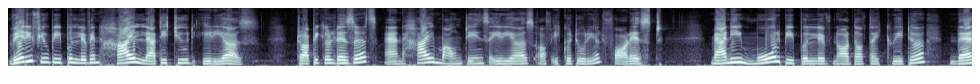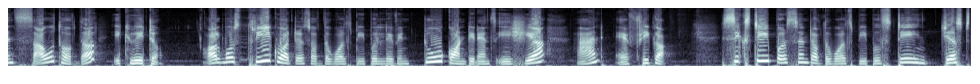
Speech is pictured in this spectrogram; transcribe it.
Very few people live in high latitude areas, tropical deserts and high mountains areas of equatorial forest. Many more people live north of the equator than south of the equator. Almost three quarters of the world's people live in two continents, Asia and Africa. 60% of the world's people stay in just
